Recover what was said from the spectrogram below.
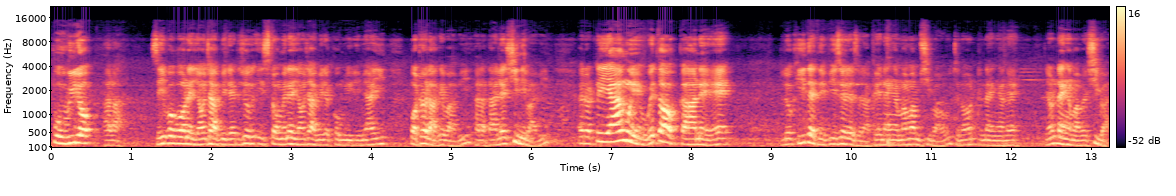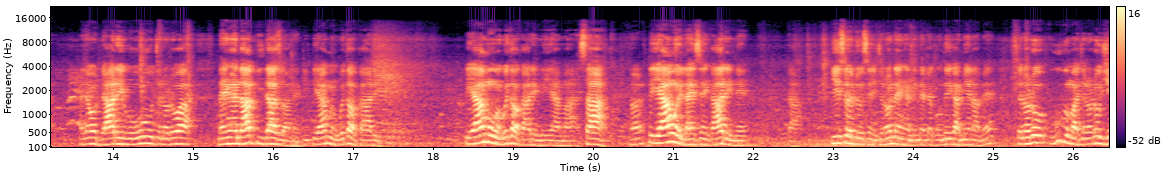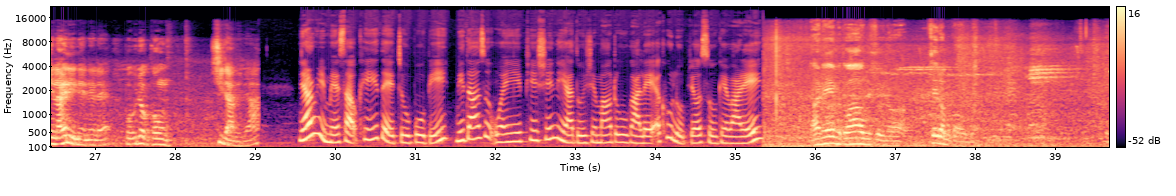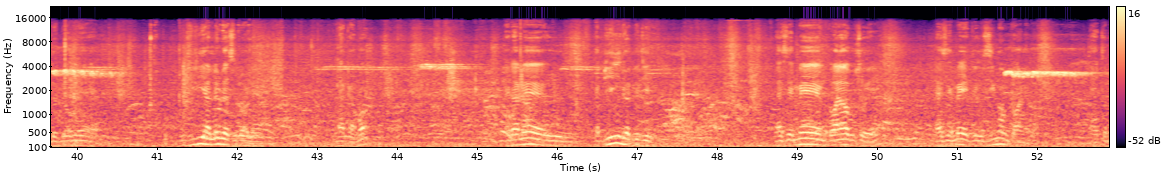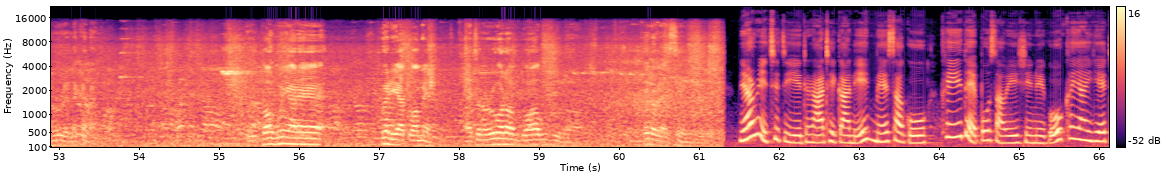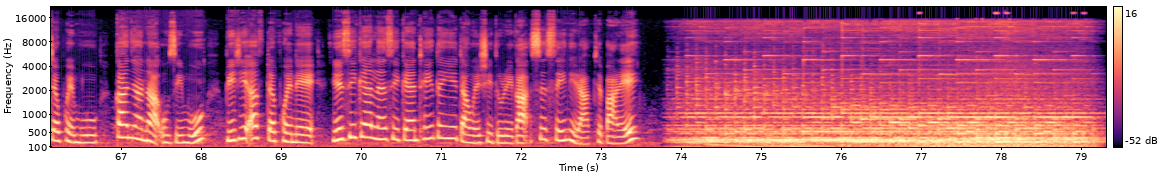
ပိုပြီးတော့ဟာလား ဈေးပေါ်ပေါ်နဲ့ရောင်းချပေးတဲ့တချို့ installment နဲ့ရောင်းချပေးတဲ့ကုမ္ပဏီတွေအများကြီးပေါ်ထွက်လာခဲ့ပါပြီ။ဟာလားဒါလည်းရှိနေပါပြီ။အဲ့တော့တရားမဝင် without ကားနဲ့လူခီးတဲ့တင်ပြည့်စွဲတယ်ဆိုတာဘယ်နိုင်ငံမှာမှမရှိပါဘူး။ကျွန်တော်တို့နိုင်ငံနဲ့ကျွန်တော်နိုင်ငံမှာပဲရှိပါတယ်။အဲကြောင့်ဒါတွေကိုကျွန်တော်တို့ကနိုင်ငံသားပြည်သားဆိုတာနဲ့ဒီတရားမဝင် without ကားတွေတရားမဝင်ဝိသောက်ကားတွေနေရာမှာအစားနော်တရားဝင်လိုင်စင်ကားတွေနဲ့ဒါပြေးဆွဲလို့ဆိုရင်ကျွန်တော်နိုင်ငံအနေနဲ့လည်းဂုဏ်သိက္ခာမြင်လာမယ်ကျွန်တော်တို့အခုပုံမှာကျွန်တော်တို့ရင်လိုင်းနေနဲ့လည်းပို့ပြီးတော့ဂုဏ်ရှိလာပြီဗျာ မြောက်ရီမဲဆောက်ခရီးသည်ကြိုးပို့ပြီးမိသားစုဝန်ရေးဖြည့်ရှင်းနေရသူရင်မောင်းတူကလည်းအခုလိုပြောဆိုခဲ့ပါတယ်။ဒါနဲ့မသွားဘူးဆိုတော့စိတ်တော့မကောင်းဘူးဘယ်လိုပြောလဲဒီကြီးကလှုပ်လဲဆိုတော့လေလက်ကပေါ့ဒါနဲ့ဟိုအပြင်းကြီးတော့ဖြစ်ကြည့်လိုင်စင်မဲ့မသွားရဘူးဆိုရင်လိုင်စင်မဲ့ဒီဇီးမောင်သွားတယ်ပေါ့အဲကျွန်တော်တို့လည်းလက်ကတာဟိုတော့ခွင့်ရတဲ့ခွဲတွေကသွားမယ် အဲကျွန်တော်တို့ကတော့မသွားဘူးဆိုတော့အဲ့တော့လည်းအဆင်ပြေမြောက်ရီချစ်ကြည်ရေးတရားထိပ်ကနေမဲဆောက်ကိုခရီးသည်ပို့ဆောင်ရေးယာဉ်တွေကိုခရိုင်ရဲတပ်ဖွဲ့မှုကညနာဦးစီးမှု BGF တပ်ဖွဲ့နဲ့ရင်းစည်းကမ်းလမ်းစည်းကမ်းထိန်းသိမ်းရေးတာဝန်ရှိသူတွေကစစ်ဆေးနေတာဖြစ်ပါတယ်။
